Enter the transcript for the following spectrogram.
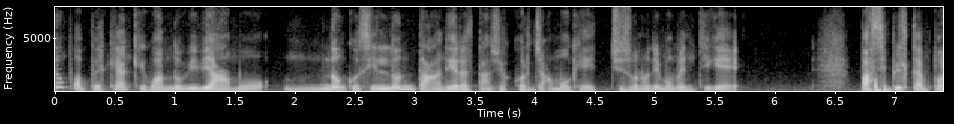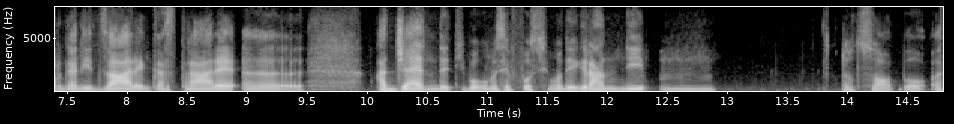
un po' perché anche quando viviamo mh, non così lontani, in realtà ci accorgiamo che ci sono dei momenti che passi più il tempo a organizzare, incastrare eh, agende, tipo come se fossimo dei grandi, mm, non so, boh, eh,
